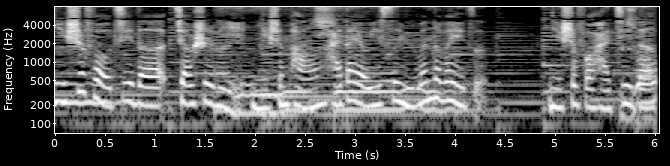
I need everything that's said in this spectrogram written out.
你是否记得教室里你身旁还带有一丝余温的位子？你是否还记得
